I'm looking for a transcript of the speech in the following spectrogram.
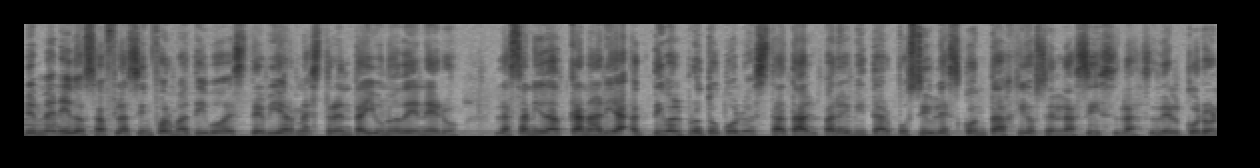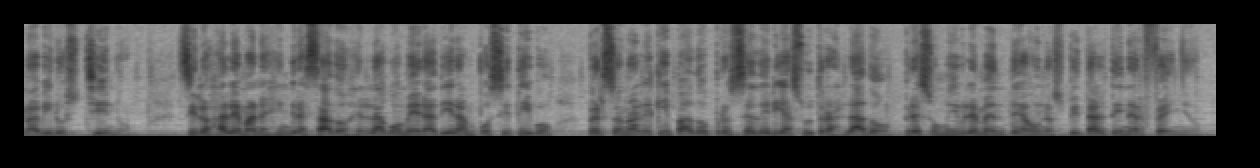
Bienvenidos a Flash Informativo este viernes 31 de enero. La Sanidad Canaria activa el protocolo estatal para evitar posibles contagios en las islas del coronavirus chino. Si los alemanes ingresados en La Gomera dieran positivo, personal equipado procedería a su traslado, presumiblemente a un hospital tinerfeño.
